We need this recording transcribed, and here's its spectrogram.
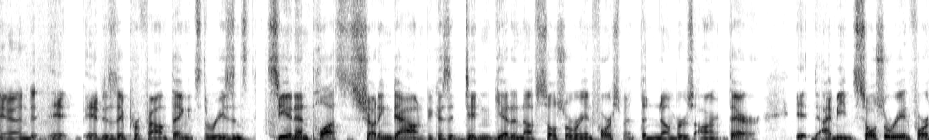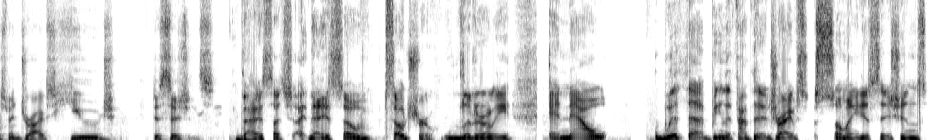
And it it is a profound thing. It's the reason cnn plus is shutting down because it didn't get enough social reinforcement. The numbers aren't there it i mean social reinforcement drives huge decisions That is such that is so so true, literally. And now with that being the fact that it drives so many decisions,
